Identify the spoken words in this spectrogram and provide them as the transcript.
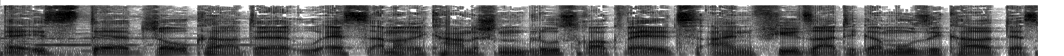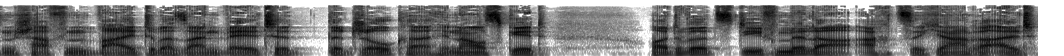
Er ist der Joker der US-amerikanischen Bluesrock-Welt, ein vielseitiger Musiker, dessen Schaffen weit über sein Welthit The Joker hinausgeht. Heute wird Steve Miller 80 Jahre alt.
